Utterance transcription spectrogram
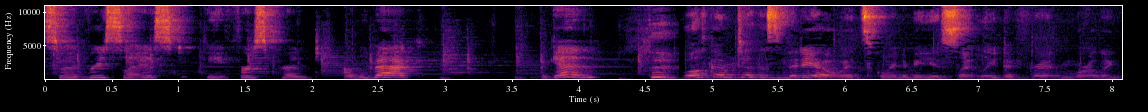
So I've resliced the first print. I'll be back again. Welcome to this video. It's going to be a slightly different, more like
